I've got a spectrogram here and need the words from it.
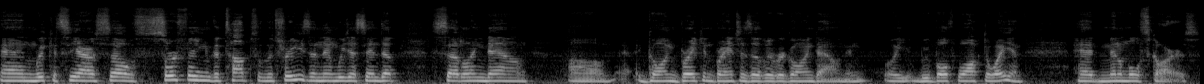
And we could see ourselves surfing the tops of the trees, and then we just end up settling down um, going breaking branches as we were going down, and we, we both walked away and had minimal scars.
